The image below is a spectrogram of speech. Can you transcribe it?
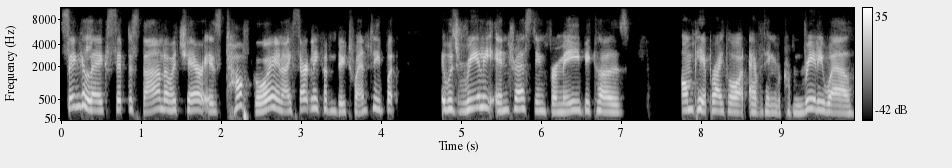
single leg sit to stand of a chair is tough going. I certainly couldn't do 20, but it was really interesting for me because on paper, I thought everything recovered really well.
